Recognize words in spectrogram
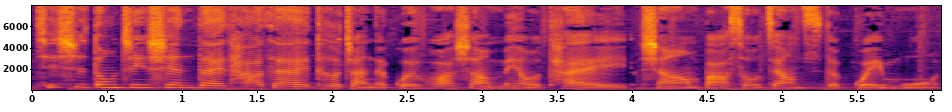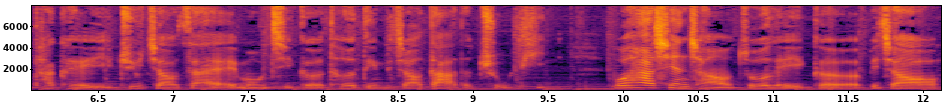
其实东京现代它在特展的规划上没有太像巴塞这样子的规模，它可以聚焦在某几个特定比较大的主题。不过，他现场有做了一个比较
